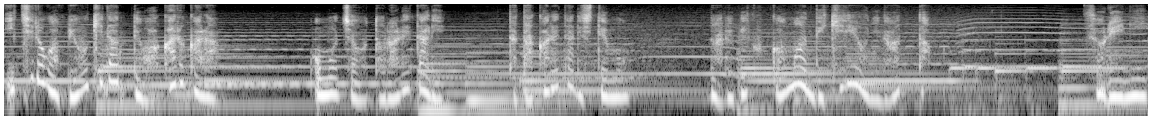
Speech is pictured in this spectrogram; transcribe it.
一路が病気だってわかるからおもちゃを取られたり叩かれたりしてもなるべく我慢できるようになった。それに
